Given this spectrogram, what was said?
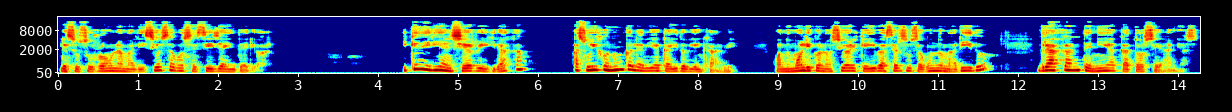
le susurró una maliciosa vocecilla interior. ¿Y qué dirían Sherry y Graham? A su hijo nunca le había caído bien Harvey. Cuando Molly conoció al que iba a ser su segundo marido, Graham tenía catorce años.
